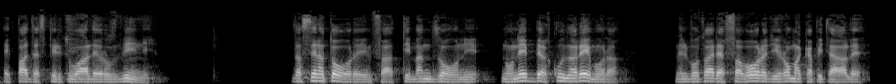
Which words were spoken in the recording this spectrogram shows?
e padre spirituale Rosmini. Da senatore, infatti, Manzoni non ebbe alcuna remora nel votare a favore di Roma Capitale,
